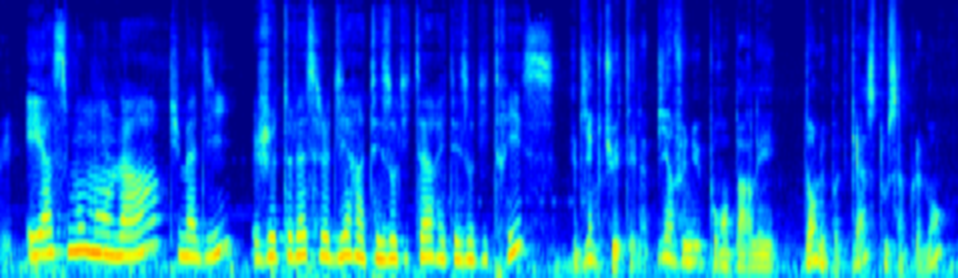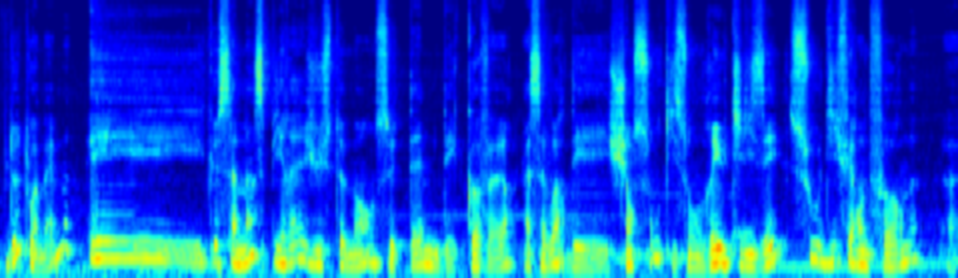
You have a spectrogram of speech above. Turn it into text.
Oui. Et à ce moment-là, tu m'as dit, je te laisse le dire à tes auditeurs et tes auditrices. Et bien que tu étais la bienvenue pour en parler dans le podcast tout simplement, de toi-même, et que ça m'inspirait justement ce thème des covers, à savoir des chansons qui sont réutilisées sous différentes formes euh,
